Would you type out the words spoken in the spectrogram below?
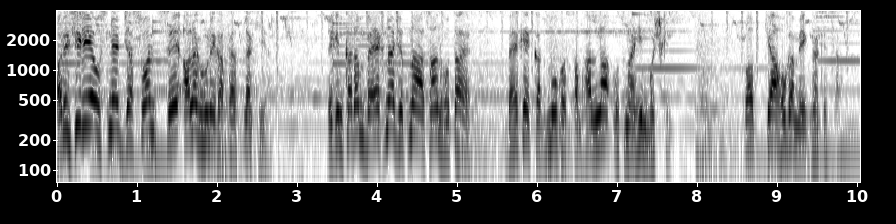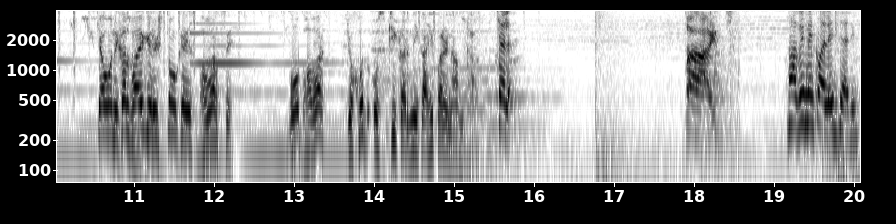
और इसीलिए उसने जसवंत से अलग होने का फैसला किया। लेकिन कदम बहकना जितना आसान होता है बहके कदमों को संभालना उतना ही मुश्किल। तो अब क्या होगा मेघना के साथ? क्या वो निकल पाएगी रिश्तों के इस भंवर से? वो भंवर जो खुद उसकी करनी का ही परिणाम था। चलो। भाभी मैं कॉलेज जा रही हूँ।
